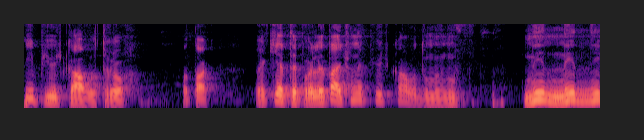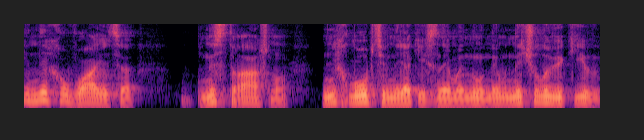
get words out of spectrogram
і п'ють каву трьох. Отак. Ракети пролітають, вони п'ють каву. Думаю, ну не, не, не, не ховаються, не страшно, ні хлопців ніяких з ними, ну, не, не чоловіків.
